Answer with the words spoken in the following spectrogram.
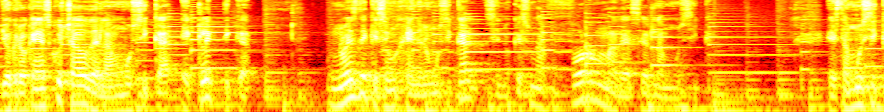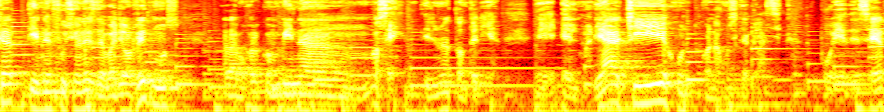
yo creo que han escuchado de la música ecléctica, no es de que sea un género musical, sino que es una forma de hacer la música. Esta música tiene fusiones de varios ritmos, a lo mejor combinan, no sé, tiene una tontería, eh, el mariachi junto con la música clásica, puede ser.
